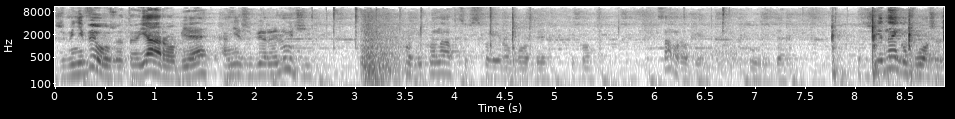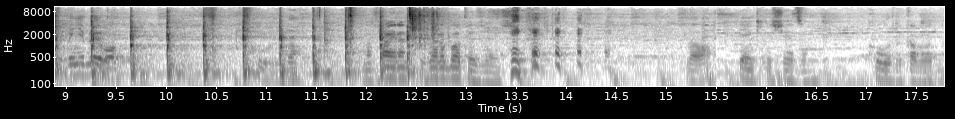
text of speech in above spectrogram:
Żeby nie było, że to ja robię, a nie, że biorę ludzi, wykonawców swojej roboty, tylko sam robię. Kurde. Chociaż jednego włożę, żeby nie było. Kurde. Na fajrant się za robotę wziąć. No, pięknie siedzą. Kurka wodna.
